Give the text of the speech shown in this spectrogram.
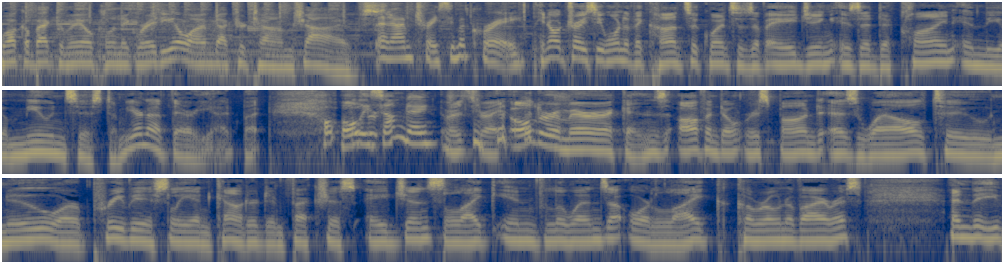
Welcome back to Mayo Clinic Radio. I'm Dr. Tom Shives. And I'm Tracy McCray. You know, Tracy, one of the consequences of aging is a decline in the immune system. You're not there yet, but hopefully older, someday. that's right. Older Americans often don't respond as well to new or previously encountered infectious agents like influenza or like coronavirus. And the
